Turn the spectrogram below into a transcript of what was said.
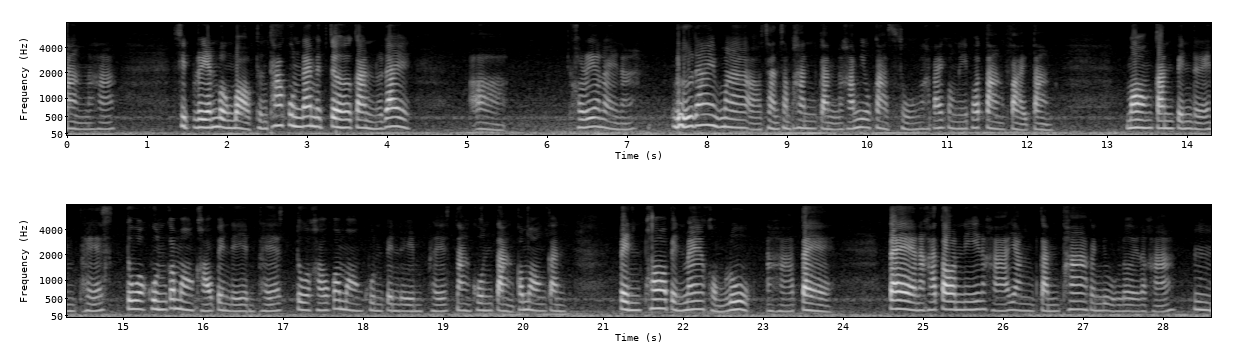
จังนะคะสิบเหรียญบ่งบอกถึงถ้าคุณได้มาเจอกันหรือได้เขาเรียกอะไรนะ หรือได้มาเอ่อสารสัมพันธ์กันนะคะ มีโอกาสสูงนะคะไปกองนี้เพราะต่างฝ่ายต่าง มองกันเป็น The Empress ตัวคุณก็มองเขาเป็น The Empress ตัวเขาก็มองคุณเป็น The Empress ต่างคนต่างก็มองกัน เป็นพ่อเป็นแม่ของลูกนะคะแต่แต่นะคะตอนนี้นะคะยังกันท่ากันอยู่เลยนะคะ อืม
